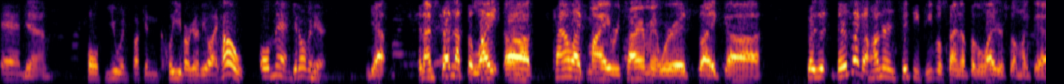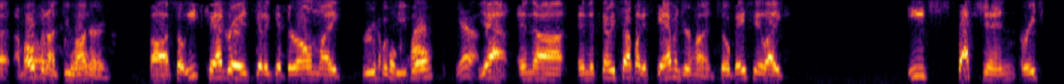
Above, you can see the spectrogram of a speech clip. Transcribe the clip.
and Yeah. both you and fucking Cleve are gonna be like, Oh, old man, get over here. Yeah. And I'm setting up the light uh kind of like my retirement where it's like uh cuz there's like 150 people sign up for the light or something like that. I'm hoping Oh, on cool. 200. Uh so each cadre is going to get their own like group Like of people. class. Yeah. Yeah, and uh and it's gonna be set up like a scavenger hunt. So basically like each section or each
